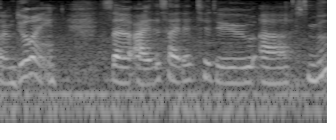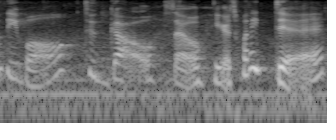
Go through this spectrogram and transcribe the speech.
what I'm doing. So I decided to do a smoothie bowl to go. So here's what I did.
